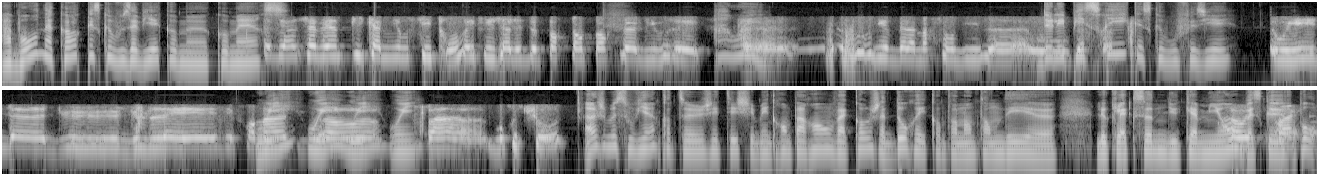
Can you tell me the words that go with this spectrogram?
Ah bon, d'accord. Qu'est-ce que vous aviez comme euh, Eh commerce bien, j'avais un petit camion citron et puis j'allais de porte en porte livrer, Ah oui. euh, de la marchandise. euh, De l'épicerie, qu'est-ce que vous faisiez? Oui, de, du, du lait, des fromages. Oui, oui, oui, oui. Enfin, beaucoup de choses. Ah, je me souviens quand euh, j'étais chez mes grands-parents en vacances, j'adorais quand on entendait euh, le klaxon du camion Ah oui, parce que ouais, pour-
